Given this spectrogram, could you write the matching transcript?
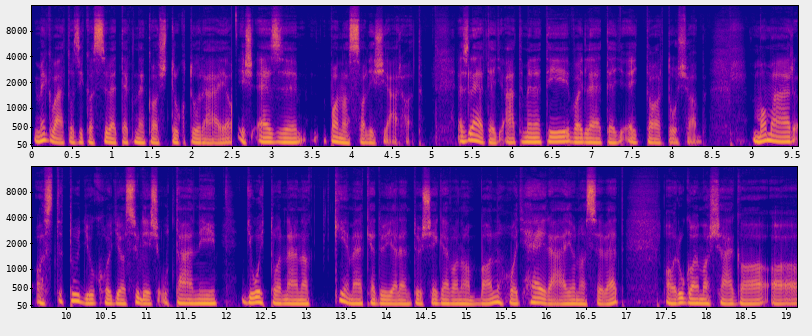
megváltozik a szöveteknek a struktúrája, és ez panasszal is járhat. Ez lehet egy átmeneti, vagy lehet egy, egy tartósabb. Ma már azt tudjuk, hogy a szülés utáni gyógytornának kiemelkedő jelentősége van abban, hogy helyreálljon a szövet, a rugalmassága, a,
